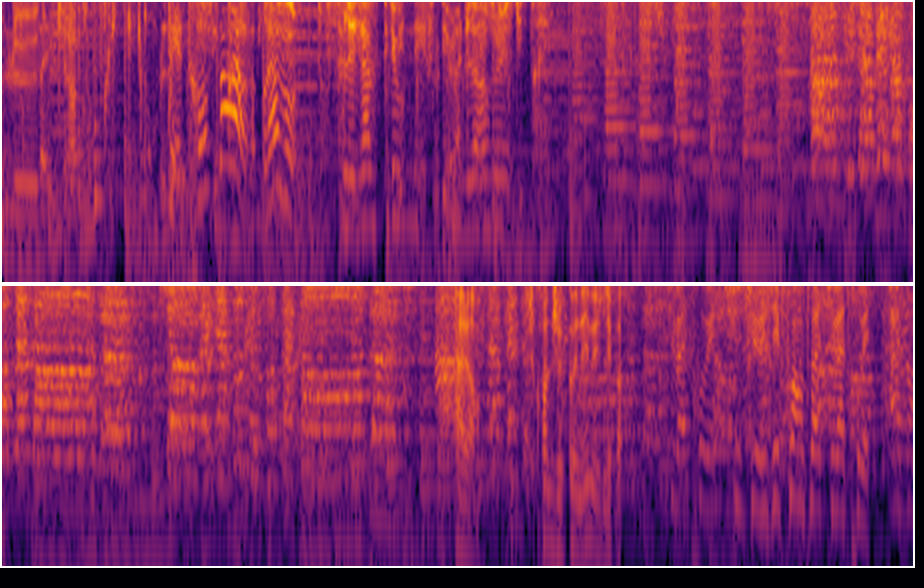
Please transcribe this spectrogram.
le truc qui rappe tout. fric, ton blé, T'es trop fort, bravo. Les rappe tes tout. Bien madeleines, joué. tout ce qui traîne. Parce que la suite- Ah, si j'avais un franc 50, j'aurais bientôt deux francs 50. Ah, Alors, je crois que je connais, mais je l'ai pas. Tu vas trouver. J'ai foi en toi, tu vas trouver. Attends,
